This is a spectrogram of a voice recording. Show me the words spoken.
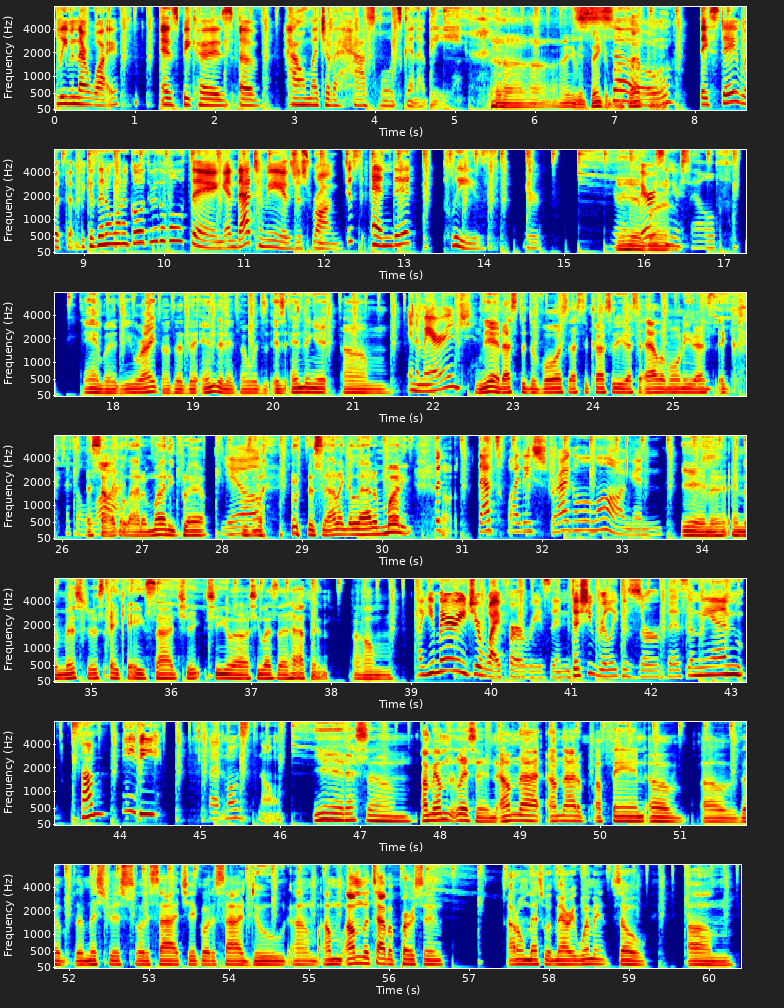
leaving their wife is because of how much of a hassle it's gonna be. uh, I didn't even think about that So, part. They stay with them because they don't want to go through the whole thing, and that to me is just wrong. Just end it, please. You're you're Yeah, embarrassing yourself Damn, but you're right though. The, the ending it though is, is ending it. Um, in a marriage. yeah, that's the divorce. That's the custody. That's the alimony. That's it, That's a that lot. sound like a lot of money, player. Yeah. It sound like a lot of money. But that's why they straggle along and Yeah, and the, and the mistress, aka side chick, she uh, she lets that happen. Um, you married your wife for a reason. Does she really deserve this in the end? Some maybe, but most no. Yeah, that's um. I mean, I'm listen. I'm not. I'm not a, a fan of of the the mistress or the side chick or the side dude. Um, I'm I'm the type of person. I don't mess with married women, so um,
